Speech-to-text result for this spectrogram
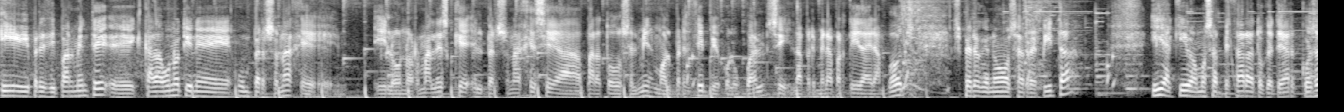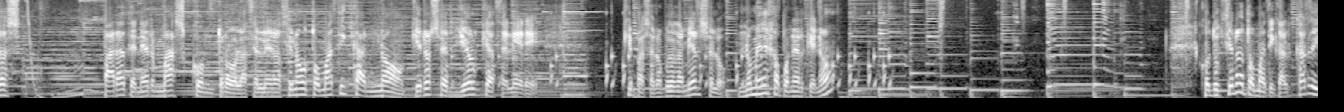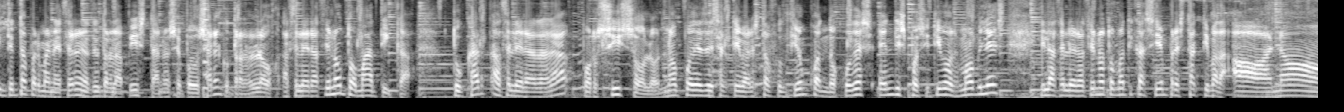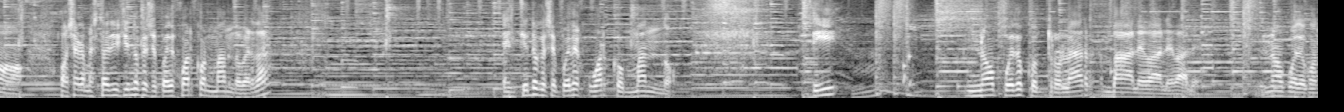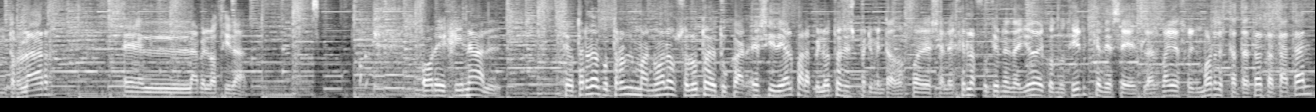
Y principalmente eh, cada uno tiene un personaje y lo normal es que el personaje sea para todos el mismo al principio, con lo cual sí, la primera partida eran bots, espero que no se repita y aquí vamos a empezar a toquetear cosas para tener más control, aceleración automática no, quiero ser yo el que acelere ¿qué pasa? ¿no puedo cambiárselo? ¿no me deja poner que no? Conducción automática. El kart intenta permanecer en el centro de la pista. No se puede usar en contrarreloj. Aceleración automática. Tu kart acelerará por sí solo. No puedes desactivar esta función cuando juegues en dispositivos móviles y la aceleración automática siempre está activada. ¡Ah, no! O sea que me estás diciendo que se puede jugar con mando, ¿verdad? Entiendo que se puede jugar con mando. Y no puedo controlar... Vale, vale, vale. No puedo controlar la velocidad. Original. Te otorga control manual absoluto de tu car. Es ideal para pilotos experimentados. Puedes elegir las funciones de ayuda de conducir que desees. Las vallas o en bordes, ta ta ta ta tal.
